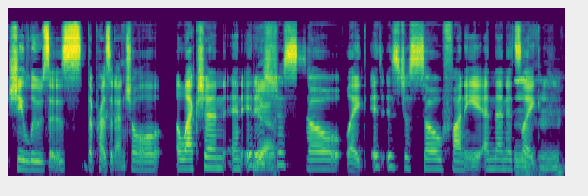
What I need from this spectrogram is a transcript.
she loses the presidential election and it is Yeah. just so like it is just so funny and then it's like Mhm.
